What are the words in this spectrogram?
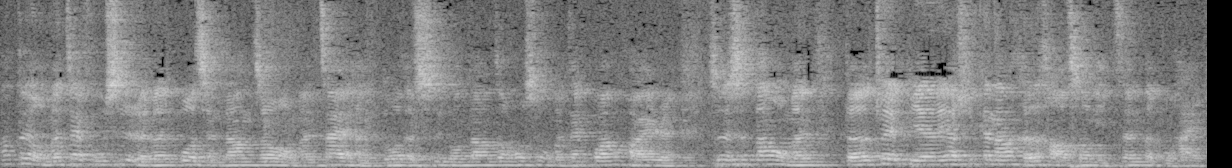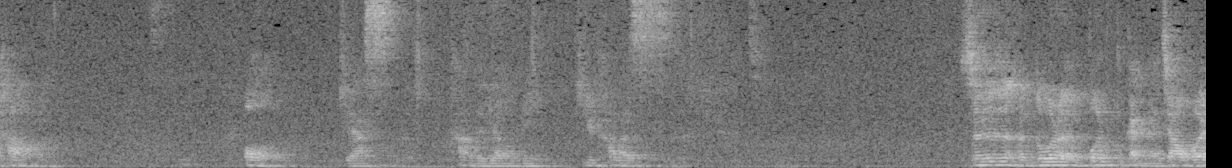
啊，对，我们在服侍人的过程当中，我们在很多的事工当中，或是我们在关怀人，甚至是当我们得罪别人要去跟他和好的时候，你真的不害怕吗？哦，吓死，怕的要命。惧怕的死，甚至是很多人不不敢来教会，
